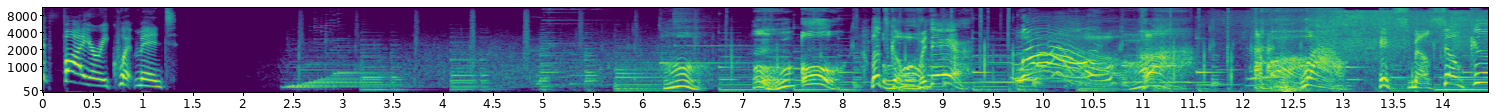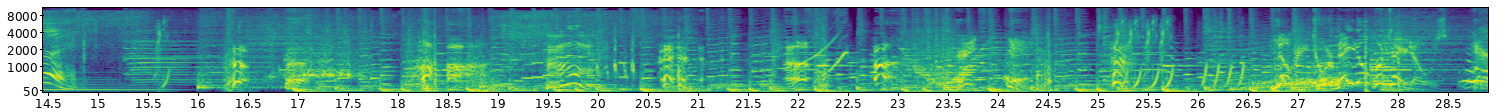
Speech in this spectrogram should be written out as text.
with fire equipment! Oh, oh, oh, let's go over there. Wow! Ah. Wow, it smells so good. Yummy tornado potatoes! Here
